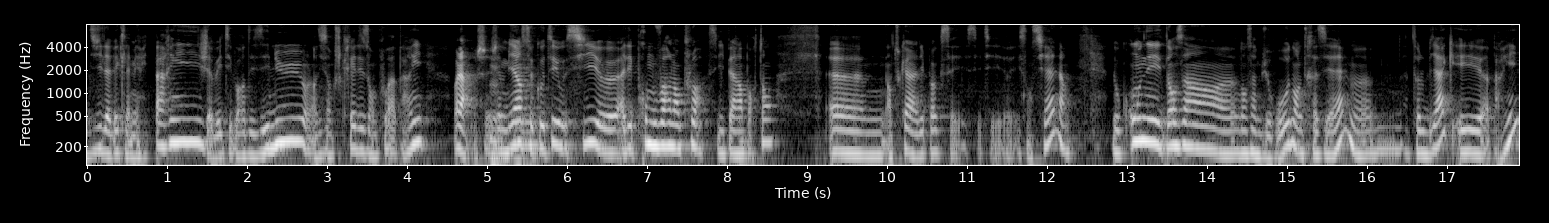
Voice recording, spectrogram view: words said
deal avec la mairie de Paris. J'avais été voir des élus en leur disant que je créais des emplois à Paris. Voilà, j'ai- j'aime bien Mmh. ce côté aussi, euh, aller promouvoir l'emploi. C'est hyper important. Euh, en tout cas, à l'époque, c'était euh, essentiel. Donc, on est dans un, dans un bureau, dans le 13e, euh, à Tolbiac et à Paris.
